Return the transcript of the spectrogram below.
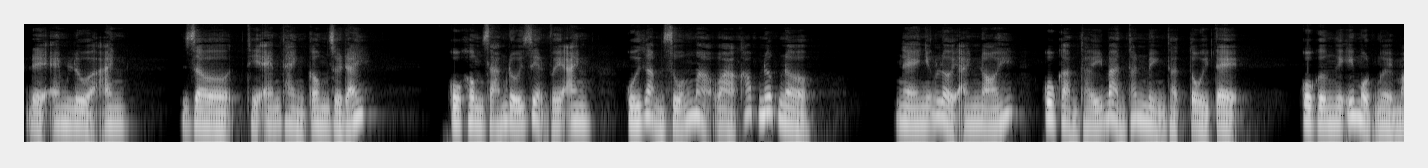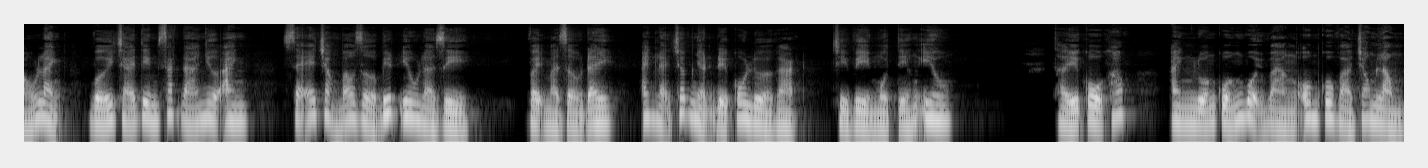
để em lừa anh. Giờ thì em thành công rồi đấy. Cô không dám đối diện với anh, cúi gằm xuống mà òa khóc nước nở. Nghe những lời anh nói, cô cảm thấy bản thân mình thật tồi tệ. Cô cứ nghĩ một người máu lạnh với trái tim sắt đá như anh sẽ chẳng bao giờ biết yêu là gì. Vậy mà giờ đây anh lại chấp nhận để cô lừa gạt chỉ vì một tiếng yêu. Thấy cô khóc, anh luống cuống vội vàng ôm cô vào trong lòng,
